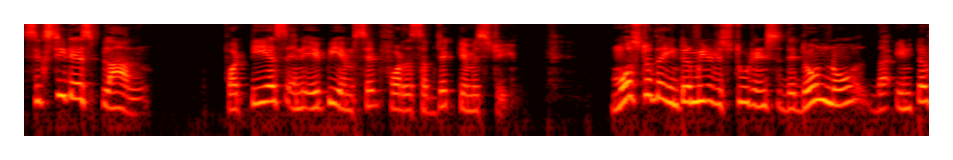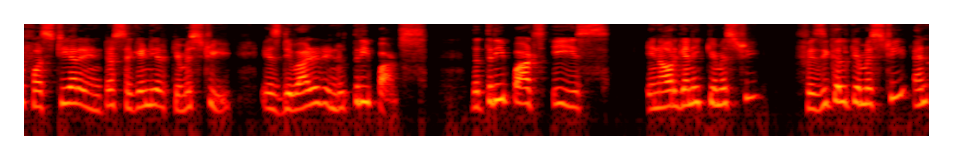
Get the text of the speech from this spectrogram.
60 days plan for TS and AP EAMCET for the subject chemistry. Most of the intermediate students, they don't know the inter first year and inter second year chemistry is divided into three parts. The three parts is inorganic chemistry, physical chemistry and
